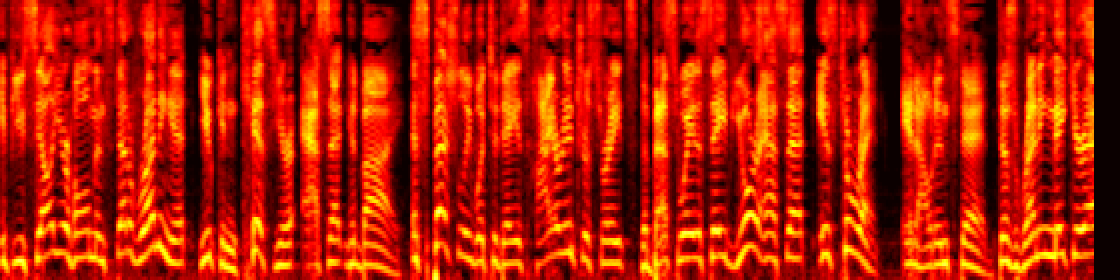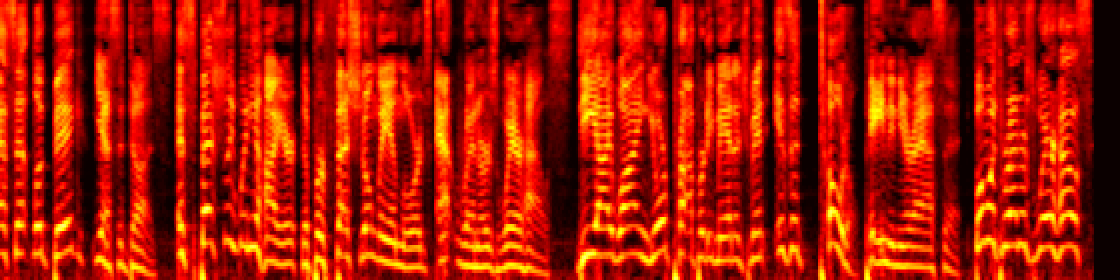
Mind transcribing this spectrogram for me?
If you sell your home instead of renting it, you can kiss your asset goodbye. Especially with today's higher interest rates, the best way to save your asset is to rent it out instead. Does renting make your asset look big? Yes, it does. Especially when you hire the professional landlords at Renter's Warehouse. DIYing your property management is a total pain in your asset. But with Renter's Warehouse,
